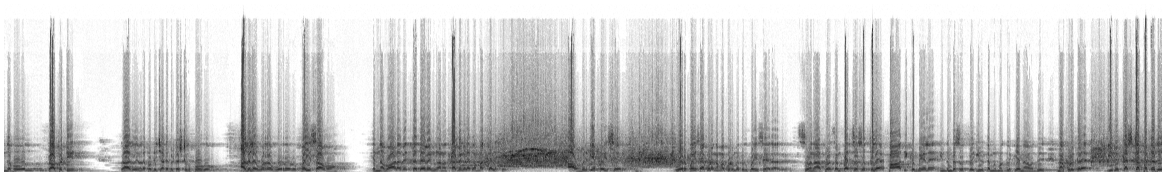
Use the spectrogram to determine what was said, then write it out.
இந்த whole property Raghavendra public charitable ட்ரஸ்ட்டுக்கு போகும். அதில் வர ஒரு ஒரு பைசாவும் என்னை வாழ வைத்த தேவங்களான தமிழக மக்களுக்கு அவங்களுக்கே போய் சேரும். ஒரு பைசா கூட நம்ம குடும்பத்துக்கு போய் சேராது. ஸோ நான் இப்போ சம்பாதிச்ச சொத்துல பாதிக்கு மேல இந்த சொத்து இது தமிழ் மக்களுக்கே நான் வந்து நான் கொடுக்குறேன். இது கஷ்டப்பட்டது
